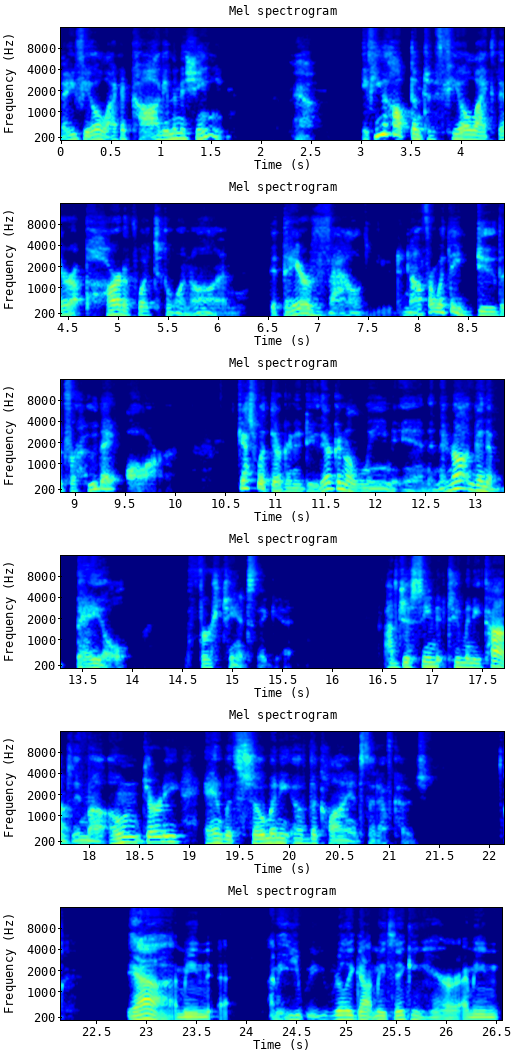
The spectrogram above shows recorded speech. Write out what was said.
they feel like a cog in the machine Yeah. if you help them to feel like they're a part of what's going on that they are valued not for what they do but for who they are guess what they're going to do? They're going to lean in and they're not going to bail the first chance they get. I've just seen it too many times in my own journey and with so many of the clients that I've coached. Yeah, I mean, I mean, you, you really got me thinking here. I mean,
